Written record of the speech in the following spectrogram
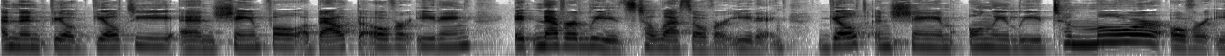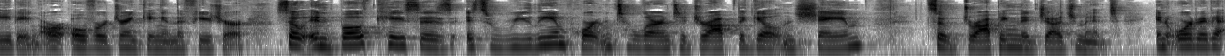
and then feel guilty and shameful about the overeating. It never leads to less overeating. Guilt and shame only lead to more overeating or overdrinking in the future. So, in both cases, it's really important to learn to drop the guilt and shame so, dropping the judgment in order to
